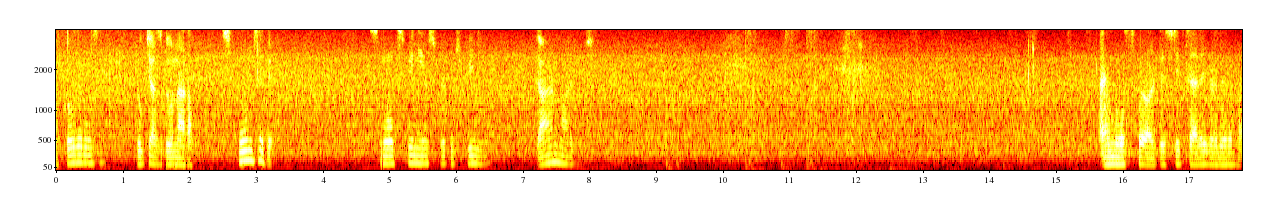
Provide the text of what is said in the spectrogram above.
आपको उधर वैसे रुक जा जोन आ रहा। स्पून से दे। स्मोक्स भी नहीं, उस पे कुछ भी नहीं। गान मार कुछ। आई एम पे आर्टिस्टिक चारे कर दे रहा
